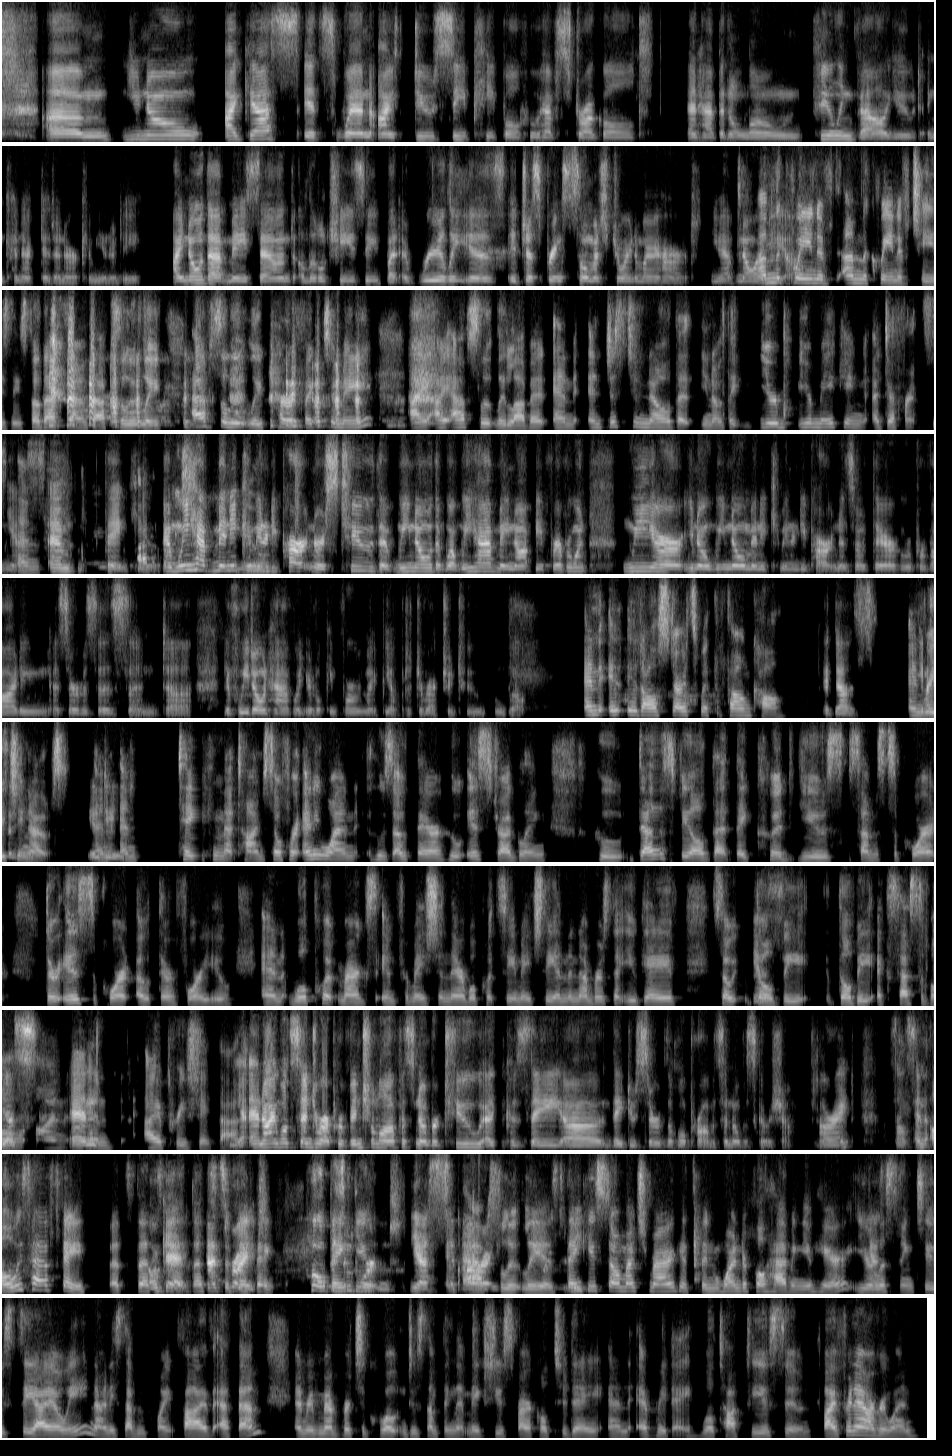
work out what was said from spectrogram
um, you know, I guess it's when I do see people who have struggled and have been alone, feeling valued and connected in our community. I know that may sound a little cheesy, but it really is. It just brings so much joy to my heart. You have no idea. I'm the queen of I'm the queen of cheesy. So that sounds absolutely, absolutely perfect to me. I, I absolutely love it. And and just to know that, you know, that you're you're making a difference. Yes. And, and thank you. And we have many community partners too that we know that what we have may not be for everyone. We are, you know, we know many community partners out there who are providing uh, services. And uh, if we don't have what you're looking for, we might be able to direct you to who will. And it, it all starts with the phone call. It does. And yes, reaching indeed. out indeed. and and taking that time. So for anyone who's out there who is struggling, who does feel that they could use some support, there is support out there for you. And we'll put Marg's information there. We'll put CMHA and the numbers that you gave. So they'll be, they'll be accessible Yes, on, and- and I appreciate that. Yeah, and I will send you our provincial office number two, because they, uh, they do serve the whole province of Nova Scotia. All right? So I'll And that. always have faith. That's, that's, Okay, that- that's that's the big right. thing. Hope is thank you. important. Yes. It all right. absolutely is. Thank you you. so much, Marg. It's been wonderful having you here. You're Yes. listening to CIOE 97.5 FM. And remember to go out and do something that makes you sparkle today and every day. We'll talk to you soon. Bye for now, everyone.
